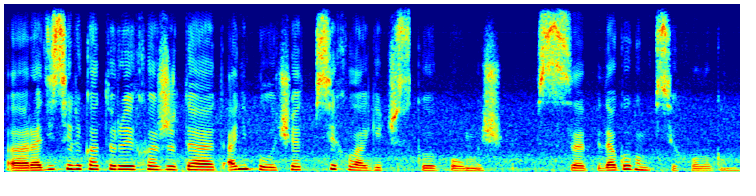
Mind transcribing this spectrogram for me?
э, родители, которые их ожидают, они получают психологическую помощь с педагогом-психологом.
